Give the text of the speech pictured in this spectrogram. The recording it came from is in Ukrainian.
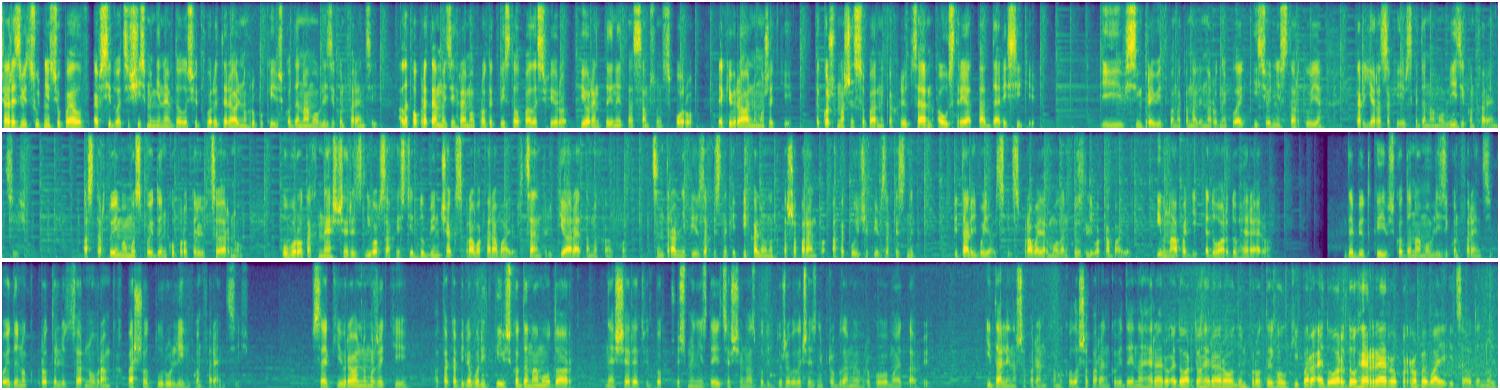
Через відсутність УПЛ в FC26 мені не вдалося відтворити реальну групу київського Динамо в лізі конференцій, але попри те ми зіграємо проти Crystal Palace. Фіорентини та Samsung Спору, як і в реальному житті. Також в наших суперниках Люцерн, Аустрія та Дері Сіті. І всім привіт! Ви на каналі Народний Плей. І сьогодні стартує кар'єра за київське Динамо в лізі конференцій. А стартуємо ми з поєдинку проти Люцерну. У воротах Нещер, зліва в захисті Дубінчак, справа Караваєв, в центрі Тіаре та Михавко. Центральні півзахисники Піхальонок та Шапаренко, атакуючий півзахисник Віталій Бояльський, справа Ярмоленко, зліва Кабаєв. І в нападі Едуардо Гереро. Дебют київського Динамо в лізі конференцій. Поєдинок проти Люцерну в рамках першого туру Ліги конференцій. Все як і в реальному житті. Атака біля воріт київського Динамо удар. Не ще ряд відбив. Щось мені здається, що в нас будуть дуже величезні проблеми в груповому етапі. І далі на Шапаренка. Микола Шапаренко віддає на Гереро. Едуардо Гереро один проти голкіпера. Едуардо Гереро пробиває і це 1-0.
